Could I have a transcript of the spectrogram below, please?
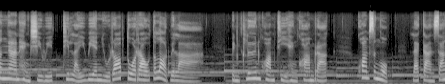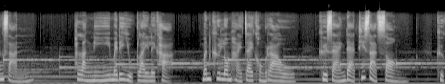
ลังงานแห่งชีวิตที่ไหลเวียนอยู่รอบตัวเราตลอดเวลา เป็นคลื่นความถี่แห่งความรัก ความสงบ และการสร้างสรรค์ พลังนี้ไม่ได้อยู่ไกลเลยค่ะ มันคือลมหายใจของเรา คือแสงแดดที่สาดส่อง คือ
